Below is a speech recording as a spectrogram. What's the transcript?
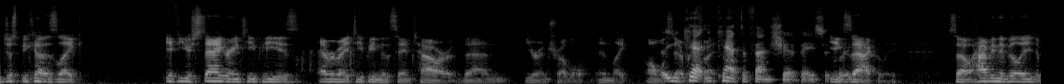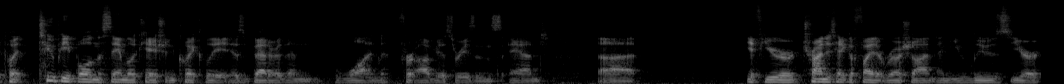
just because like if you're staggering TP is everybody TPing to the same tower, then you're in trouble in like almost you every can't fight. you can't defend shit basically. Exactly. So having the ability to put two people in the same location quickly is better than one for obvious reasons. And uh, if you're trying to take a fight at Roshan and you lose your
